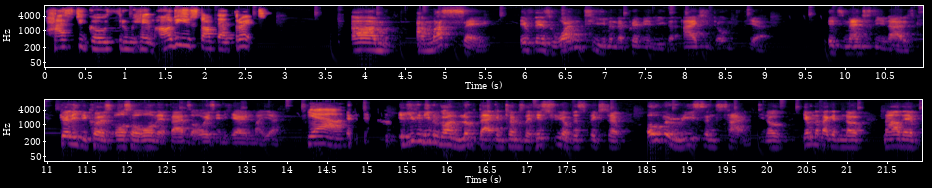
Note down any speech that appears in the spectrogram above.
has to go through him. How do you stop that threat? Um, I must say, if there's one team in the Premier League that I actually don't fear, it's Manchester United. Purely because also all their fans are always in here in my ear. Yeah. If, if you can even go and look back in terms of the history of this fixture over recent times, you know, given the fact that you know now they've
